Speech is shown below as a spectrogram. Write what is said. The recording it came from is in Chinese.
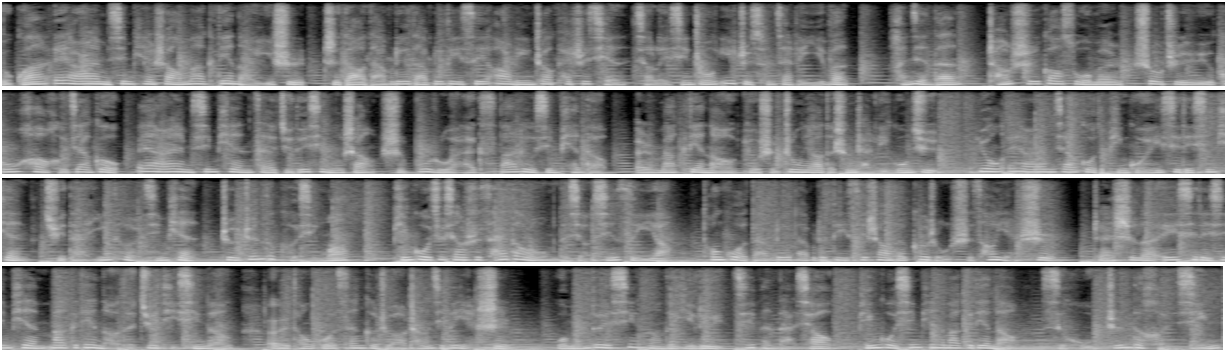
有关 ARM 芯片上 Mac 电脑一事，直到 WWDC 20召开之前，小雷心中一直存在着疑问。很简单，常识告诉我们，受制于功耗和架构，ARM 芯片在绝对性能上是不如 X86 芯片的。而 Mac 电脑又是重要的生产力工具，用 ARM 架构的苹果 A 系列芯片取代英特尔芯片，这真的可行吗？苹果就像是猜到了我们的小心思一样。通过 WWDC 上的各种实操演示，展示了 A 系列芯片 Mac 电脑的具体性能。而通过三个主要场景的演示，我们对性能的疑虑基本打消。苹果芯片的 Mac 电脑似乎真的很行。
